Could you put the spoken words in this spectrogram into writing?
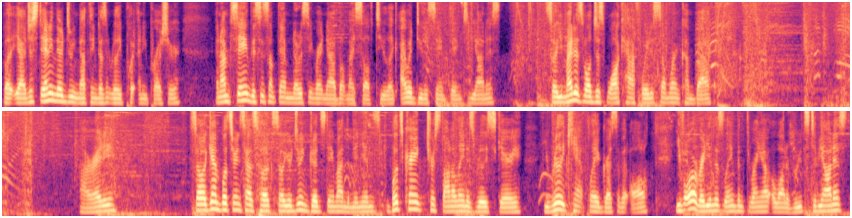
But yeah, just standing there doing nothing doesn't really put any pressure. And I'm saying this is something I'm noticing right now about myself too. Like, I would do the same thing, to be honest. So you might as well just walk halfway to somewhere and come back. Alrighty. So again, Blitzcrank has hooks, so you're doing good staying behind the minions. Blitzcrank Tristana lane is really scary. You really can't play aggressive at all. You've already in this lane been throwing out a lot of roots, to be honest.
